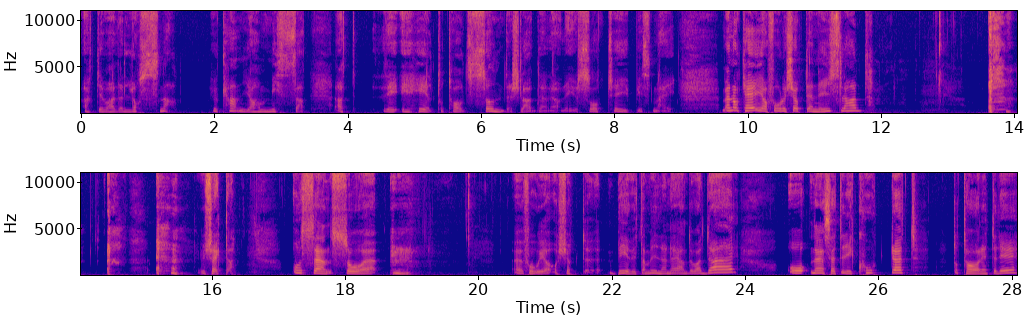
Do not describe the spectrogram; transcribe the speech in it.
att det hade lossnat. Hur kan jag ha missat att det är helt totalt sönder sladden? Ja, det är ju så typiskt mig. Men okej, okay, jag får och köpte en ny sladd. Ursäkta. Och sen så eh, eh, får jag och köpte B-vitaminer när jag ändå var där. Och när jag sätter i kortet, då tar inte det.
